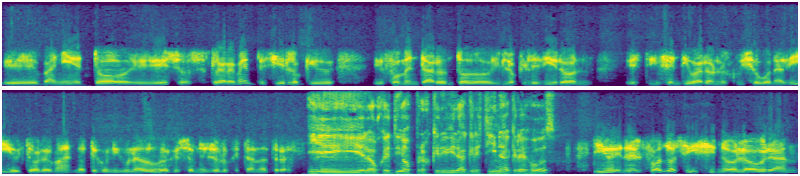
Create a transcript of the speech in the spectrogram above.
eh, Bañeto, eh, esos, claramente, si es lo que eh, fomentaron todo y lo que le dieron, este, incentivaron el juicio Bonadío y todo lo demás, no tengo ninguna duda que son ellos los que están atrás. ¿Y, el objetivo es proscribir a Cristina, crees vos? Y en el fondo sí, si no logran,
